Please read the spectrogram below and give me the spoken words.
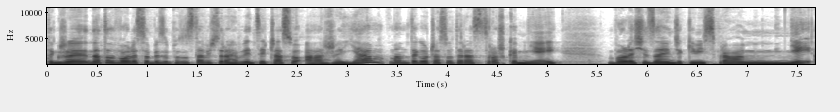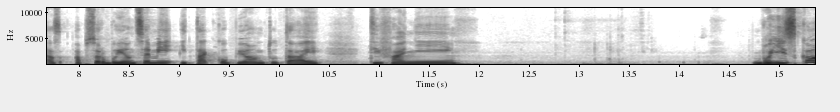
Także na to wolę sobie pozostawić trochę więcej czasu, a że ja mam tego czasu teraz troszkę mniej, wolę się zająć jakimiś sprawami mniej absorbującymi i tak kupiłam tutaj Tiffany boisko.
